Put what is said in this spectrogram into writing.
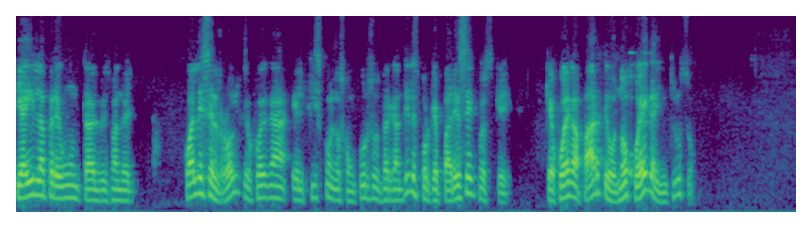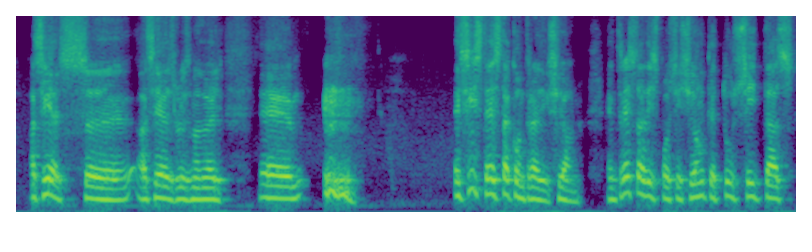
De ahí la pregunta, Luis Manuel, ¿cuál es el rol que juega el fisco en los concursos mercantiles? Porque parece pues que, juega parte o no juega incluso. Así es, eh, así es, Luis Manuel. Eh, existe esta contradicción entre esta disposición que tú citas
